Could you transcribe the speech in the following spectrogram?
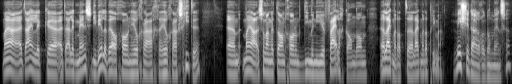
Maar ja, uiteindelijk, uh, uiteindelijk mensen die willen wel gewoon heel graag, heel graag schieten. Um, maar ja, zolang het dan gewoon op die manier veilig kan, dan lijkt, me dat, lijkt me dat prima. Mis je daar ook nog mensen?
